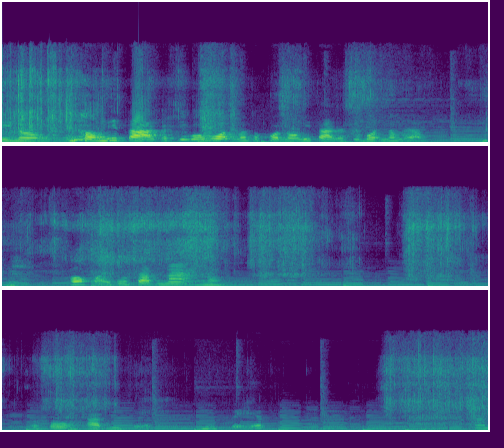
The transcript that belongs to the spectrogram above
มีน้องน้องนิตากับจิบวดแล้วทุกคนน้องนิตากับจิบวดนั่นแหละข้อขายโทรศัพท์หน้าเนาะเจ้าของขาดมีแปดมีแปดอัน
